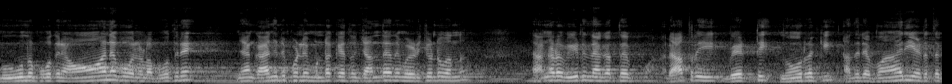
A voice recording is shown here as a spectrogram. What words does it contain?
മൂന്ന് പോത്തിനെ ആന പോലുള്ള പോത്തിനെ ഞാൻ കാഞ്ഞിരപ്പള്ളി മുണ്ടക്കയത്തും ചന്തയിൽ നിന്ന് മേടിച്ചുകൊണ്ട് വന്ന് ഞങ്ങളുടെ വീടിനകത്ത് രാത്രി വെട്ടി നൂറക്കി അതിന്റെ വാരിയെടുത്ത്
